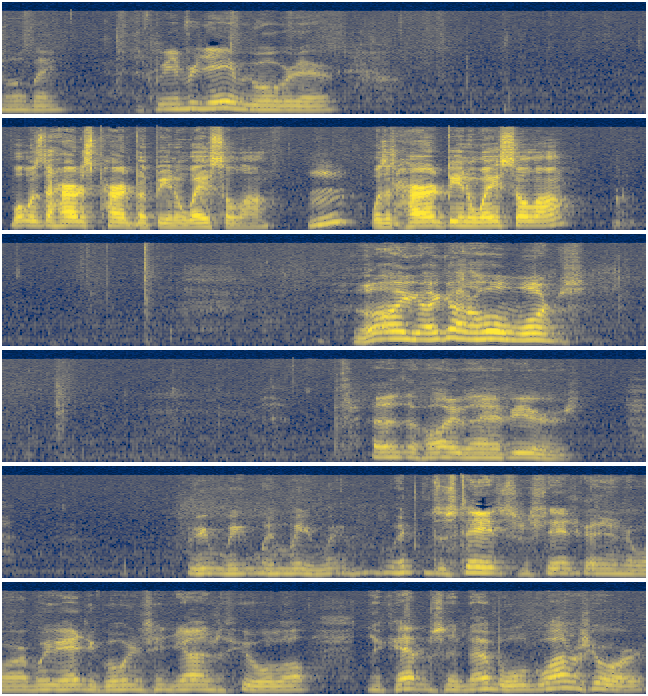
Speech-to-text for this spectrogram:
go back. Every day we go over there. What was the hardest part about being away so long? Hmm? Was it hard being away so long? I, I got home once. After five and a half years. We, we, when we, we went to the States, the States got in the war, we had to go in St. John's to fuel up. And the captain said, no, but we'll go on ashore.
